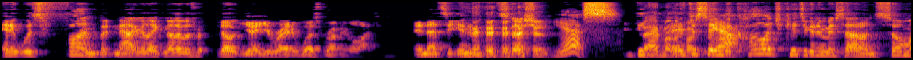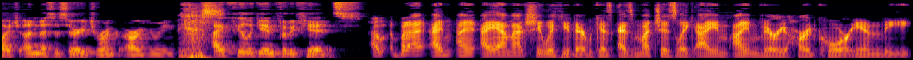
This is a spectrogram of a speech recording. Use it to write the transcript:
And it was fun. But now you're like, no, that was no, yeah, you're right. It was Ronnie Lott, and that's the end of the discussion. Yes. Bad I'm just saying, Yeah. the college kids are going to miss out on so much unnecessary drunk arguing. Yes. I feel again for the kids. Uh, but I, I, I, I am actually with you there because as much as like I am, I am very hardcore in the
